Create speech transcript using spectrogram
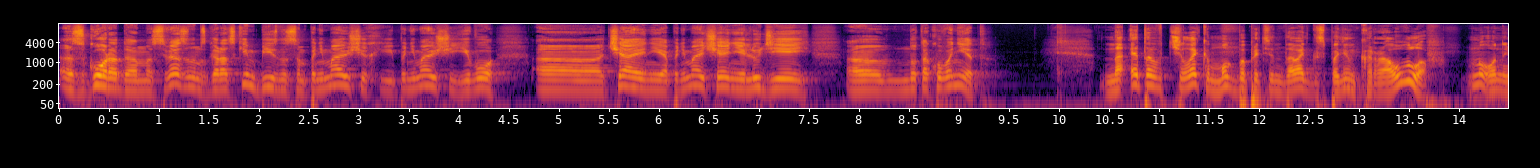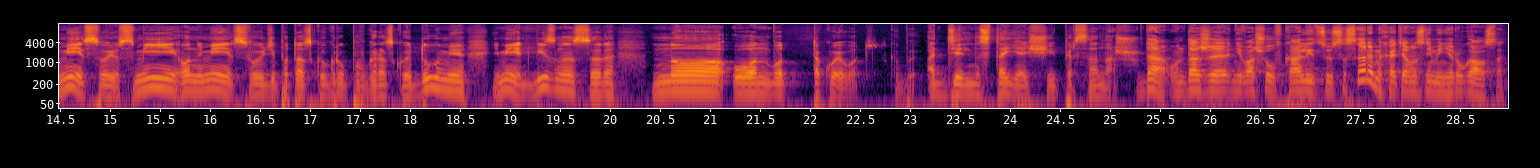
э, с городом, связанным с городским бизнесом, понимающих и понимающий его э, чаяния, понимающий чаяния людей. Э, но такого нет. На этого человека мог бы претендовать господин Караулов. Ну, он имеет свою СМИ, он имеет свою депутатскую группу в городской думе, имеет бизнес, э, но он вот такой вот как бы отдельно стоящий персонаж. Да, он даже не вошел в коалицию с эсерами, хотя он с ними не ругался.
